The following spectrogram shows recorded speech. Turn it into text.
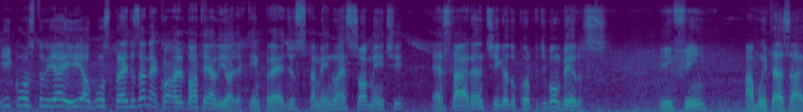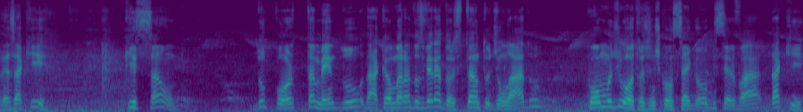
e construir aí alguns prédios anexos. Notem ali, olha, que tem prédios também, não é somente esta área antiga do Corpo de Bombeiros. Enfim, há muitas áreas aqui que são do porto também do, da Câmara dos Vereadores, tanto de um lado como de outro. A gente consegue observar daqui.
